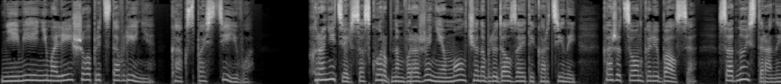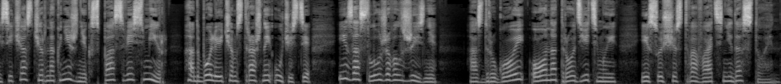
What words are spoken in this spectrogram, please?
не имея ни малейшего представления, как спасти его. Хранитель со скорбным выражением молча наблюдал за этой картиной. Кажется, он колебался. С одной стороны, сейчас чернокнижник спас весь мир от более чем страшной участи и заслуживал жизни, а с другой — он отродье тьмы и существовать недостоин.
